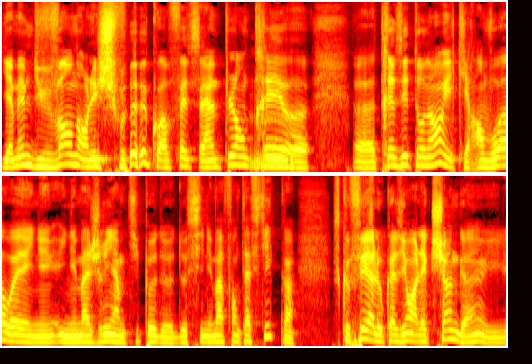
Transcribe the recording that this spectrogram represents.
Il y a même du vent dans les cheveux, quoi. En fait, c'est un plan très, Mhm. euh, euh, très étonnant et qui renvoie, ouais, une, une imagerie un petit peu de, de cinéma fantastique, quoi. Ce que fait à l'occasion Alex Chung, hein. il,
